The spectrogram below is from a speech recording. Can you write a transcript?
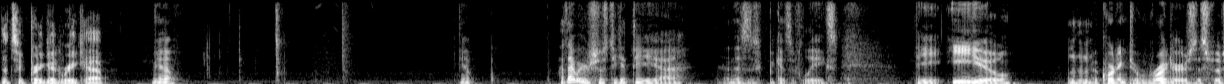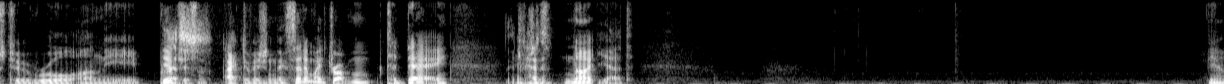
that's a pretty good recap. yeah. Yep. I thought we were supposed to get the, uh, and this is because of leaks. The EU, Mhm. according to Reuters, is supposed to rule on the purchase Yes. of Activision. They said it might drop today. It has not yet. Yeah.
